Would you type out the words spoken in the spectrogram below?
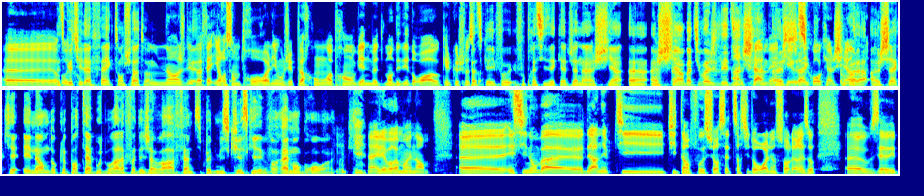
Est-ce que tu l'as fait avec ton chat, toi? Non, je l'ai pas fait. Il ressemble trop au roi lion. J'ai peur qu'on après on vienne me demander des droits ou quelque chose. Parce qu'il faut, il faut préciser qu'Adjan a un chien, un chien. Bah tu vois, je l'ai dit. Un chat, mais qui est aussi gros qu'un chien. Voilà, un chat qui est énorme. Donc le porter à bout de bras, là, faut déjà avoir fait un petit peu de muscu, parce qu'il est vraiment gros. Hein, il est vraiment énorme. Euh, et sinon, bah, euh, dernier petit petite info sur cette sortie de Roi Lion sur les réseaux. Euh, vous avez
